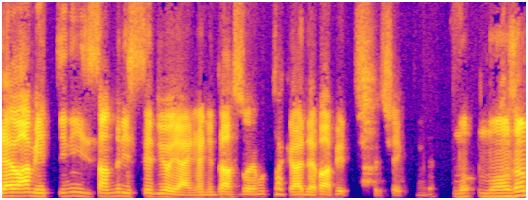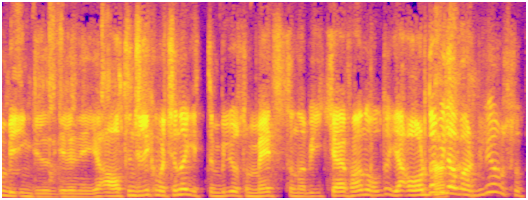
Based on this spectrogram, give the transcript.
devam ettiğini insanlar hissediyor yani. Hani daha sonra mutlaka devam etmiştir şeklinde. Mu- muazzam bir İngiliz geleneği. Ya, altıncılık maçına gittim biliyorsun Maidstone'a bir iki ay falan oldu. Ya orada bile var biliyor musun?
